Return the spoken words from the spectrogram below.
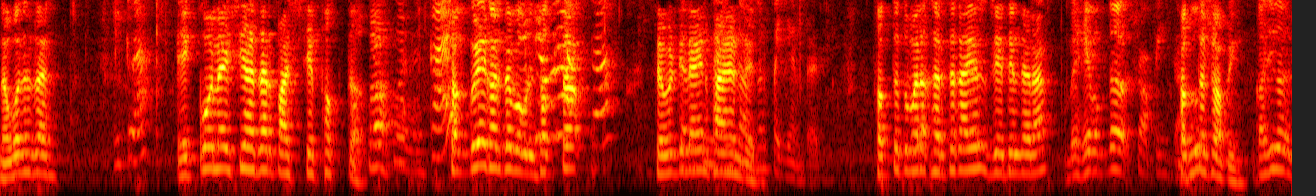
नव्वद हजार? एकोणऐंशी हजार पाचशे फक्त. काय? सगळे खर्च बघून फक्त सेव्हन्टी नाईन फाय हंड्रेड. फक्त तुम्हाला खर्च काय येईल? जे येतील त्याला हे फक्त शॉपिंगचा फक्त शॉपिंग कधी आहे?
